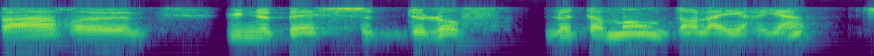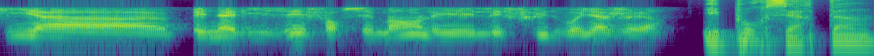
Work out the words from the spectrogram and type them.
par euh, une baisse de l'offre, notamment dans l'aérien, qui a pénalisé forcément les, les flux de voyageurs. Et pour certains,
